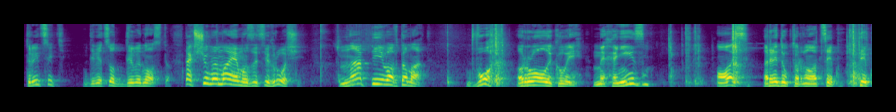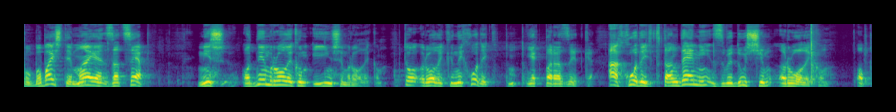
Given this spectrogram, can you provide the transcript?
30 990. Так що ми маємо за ці гроші? Напівавтомат. Двохроликовий механізм. Ось редукторного типу. Бо бачите, має зацеп між одним роликом і іншим роликом. То ролик не ходить як паразитка, а ходить в тандемі з ведущим роликом. Оп.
